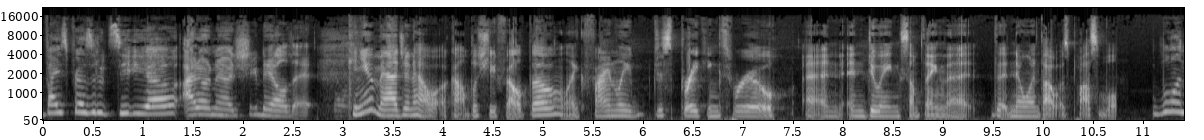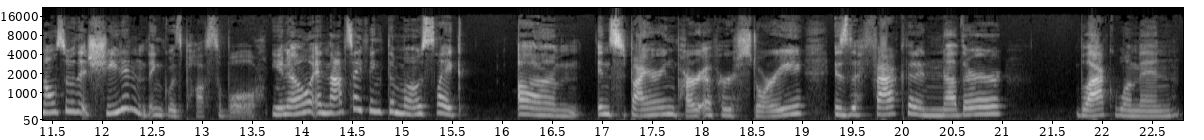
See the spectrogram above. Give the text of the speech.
vice president, CEO. I don't know. She nailed it. Can you imagine how accomplished she felt though? Like finally just breaking through and and doing something that that no one thought was possible. well, and also that she didn't think was possible, you know? And that's, I think, the most like um inspiring part of her story is the fact that another black woman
